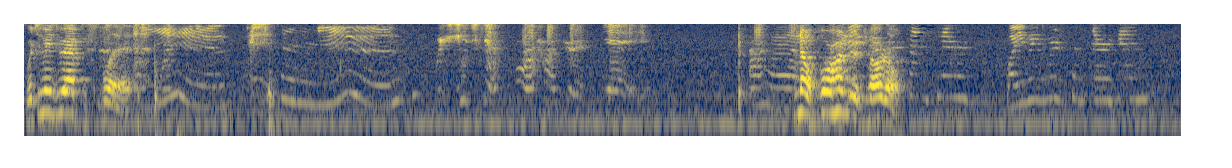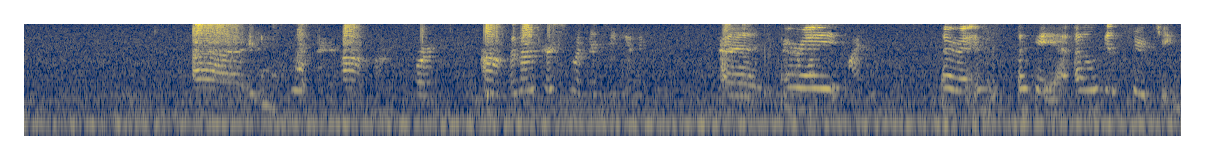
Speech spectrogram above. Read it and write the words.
Which means we have to split it. yes. Yes. We each get 400. Yay. No, 400 total. Why do we were sent there again? Uh, it's for, um, for, um, another person went missing and, uh, Alright. Alright, okay, yeah, I will go searching.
